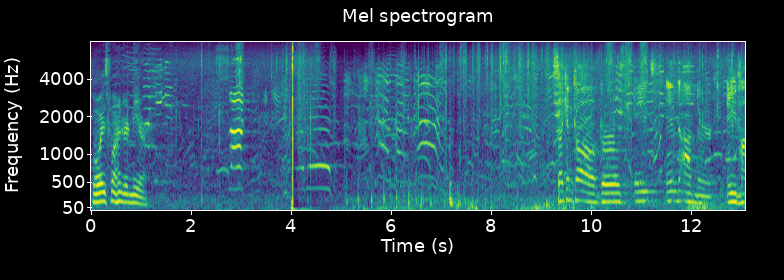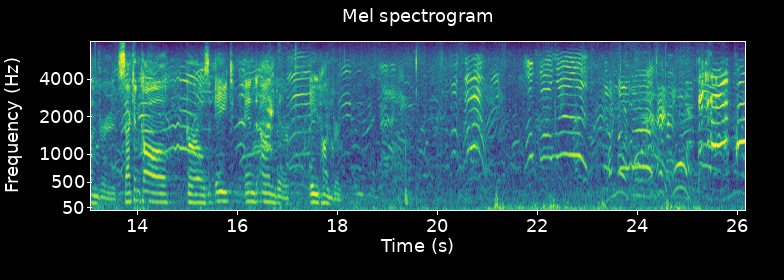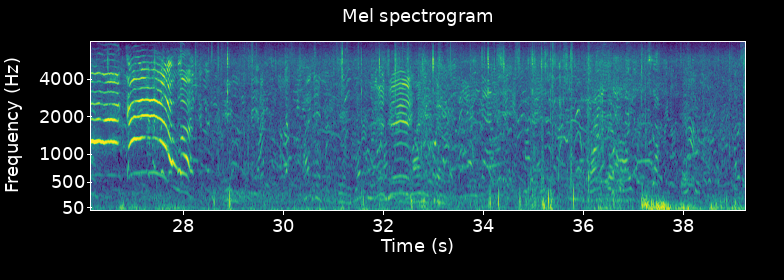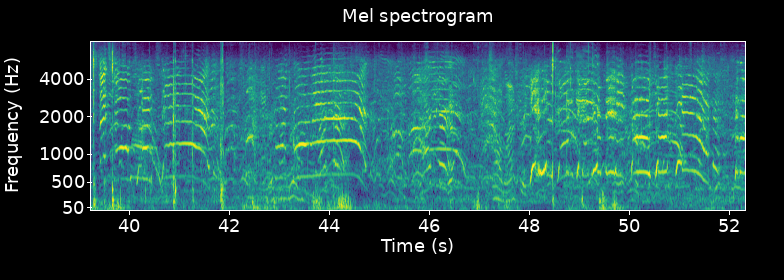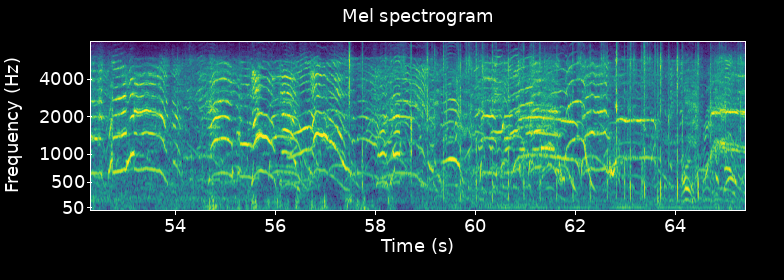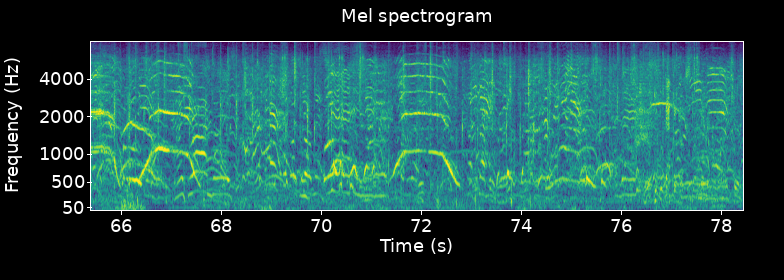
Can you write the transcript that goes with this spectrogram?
Boys 400 meter. Second call, girls 8 and under 800. Second call, girls 8 and under 800. One more, four. Hey, four. Come on, Jay. Let's go, Jackson! Saw him last week. Get him, Jackson, under a minute! Go, Jackson! Come on, him! Go, go, guys, go! Go, Holy crap. Nice run, boys. Jackson!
